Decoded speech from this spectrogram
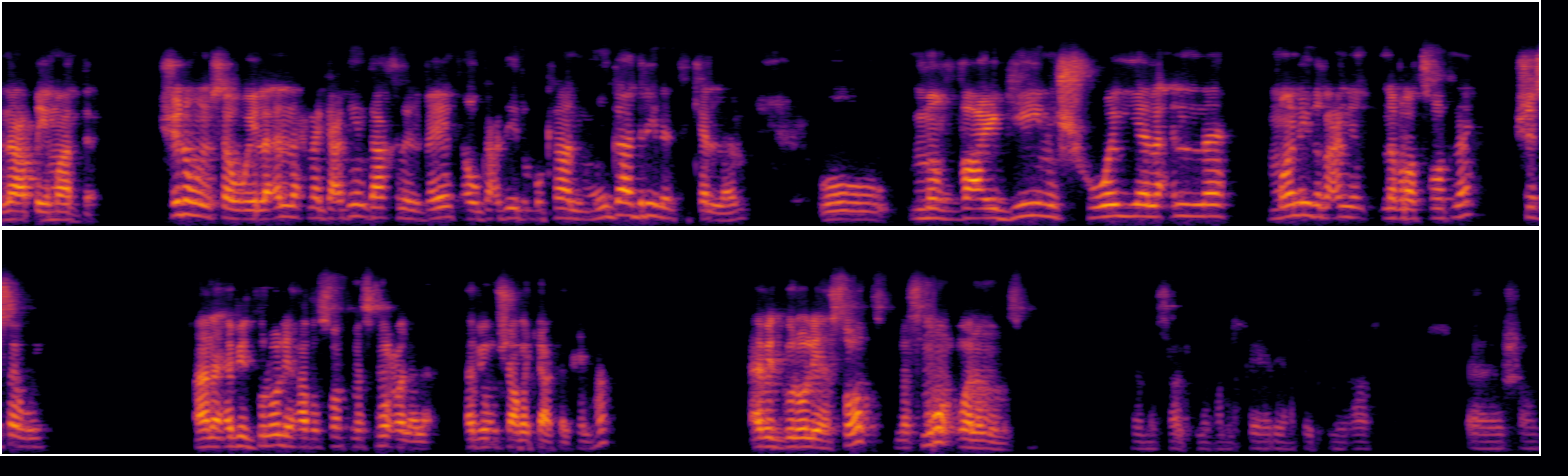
نعطي مادة شنو نسوي؟ لأن إحنا قاعدين داخل البيت أو قاعدين بمكان مو قادرين نتكلم ومتضايقين شوية لأن ما ندري عن نبره صوتنا شو نسوي؟ أنا أبي تقولوا لي هذا الصوت مسموع ولا لا؟ أبي مشاركات الحين ها؟ أبي تقولوا لي الصوت مسموع ولا مو مسموع؟ مساكم الله بالخير يعطيكم العافية شلون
